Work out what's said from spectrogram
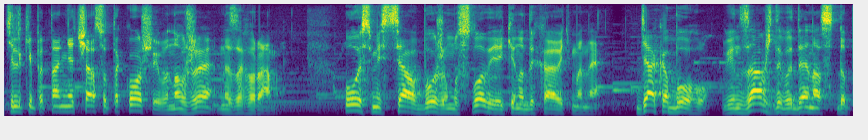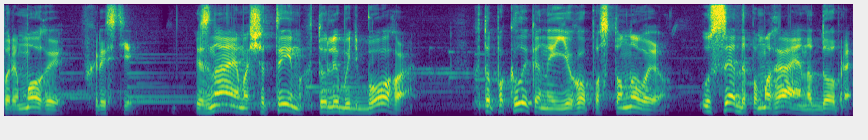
тільки питання часу також, і воно вже не за горами. Ось місця в Божому Слові, які надихають мене. Дяка Богу, Він завжди веде нас до перемоги в Христі. І знаємо, що тим, хто любить Бога, хто покликаний Його постановою, усе допомагає на добре.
